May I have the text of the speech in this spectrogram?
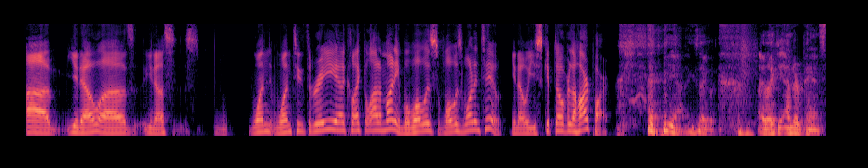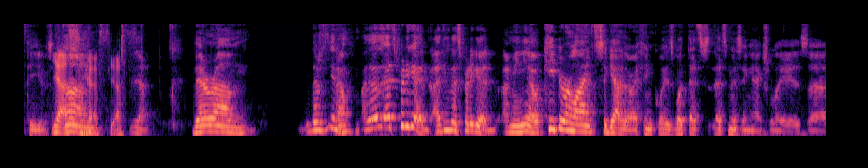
um, you know uh, you know s- one one two three uh, collect a lot of money. Well, what was what was one and two? You know, you skipped over the hard part. yeah, exactly. I like the underpants thieves. Yes, Um, yes, yes. Yeah. They're um there's you know that's pretty good. I think that's pretty good. I mean, you know, keep your alliance together. I think is what that's that's missing actually is uh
